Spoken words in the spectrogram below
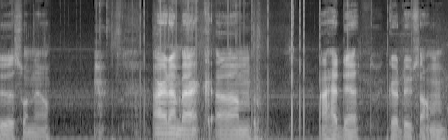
Do this one now. Alright, I'm back. Um, I had to go do something.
